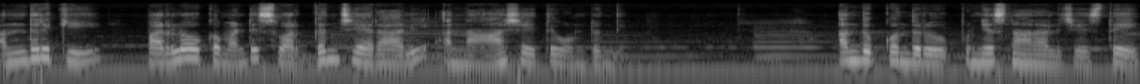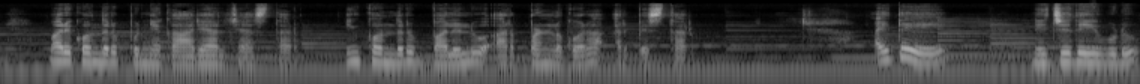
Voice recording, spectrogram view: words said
అందరికీ పరలోకం అంటే స్వర్గం చేరాలి అన్న ఆశ అయితే ఉంటుంది. అందుకు కొందరు పుణ్యస్నానాలు చేస్తే మరికొందరు పుణ్యకార్యాలు చేస్తారు. ఇంకొందరు బలులు అర్పణలు కూడా అర్పిస్తారు. అయితే నిజదేవుడు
